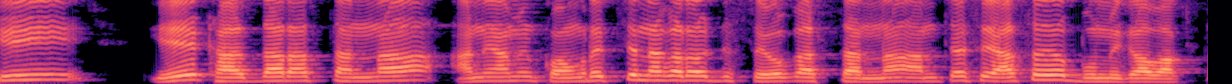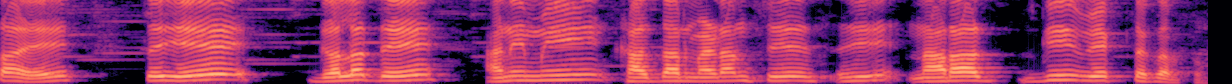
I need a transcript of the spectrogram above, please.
की हे खासदार असताना आणि आम्ही काँग्रेसचे नगरसेवक असताना आमच्याशी असं भूमिका वागताय तर हे गलत आहे आणि मी खासदार मॅडमशी ही नाराजगी व्यक्त करतो.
